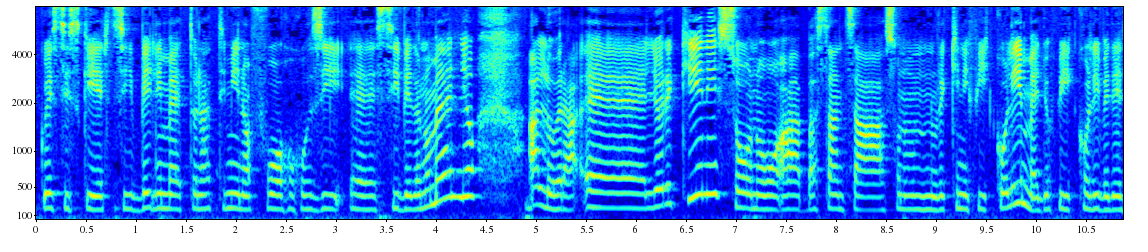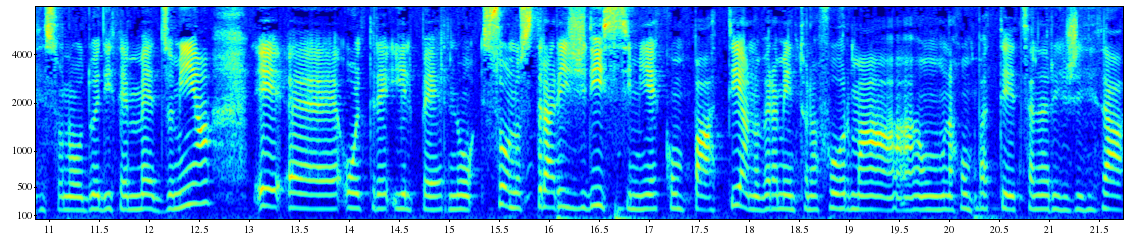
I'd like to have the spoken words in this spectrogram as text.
questi scherzi. Ve li metto un attimino a fuoco così eh, si vedono meglio. Allora eh, gli orecchini sono abbastanza sono orecchini piccoli medio piccoli vedete sono due dita e mezzo mia e eh, oltre oltre il perno. Sono strarigidissimi e compatti hanno veramente una forma una compattezza una rigidità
